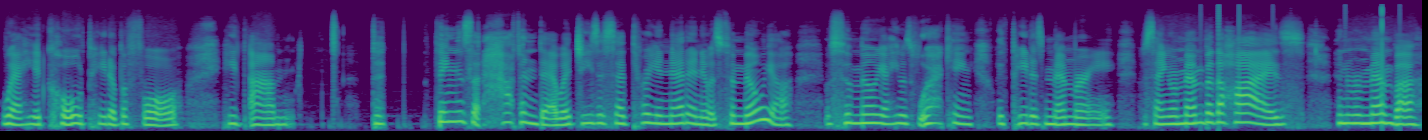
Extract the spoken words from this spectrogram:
where he had called Peter before. He, um, the, things that happened there where Jesus said, throw your net in. It was familiar. It was familiar. He was working with Peter's memory. He was saying, remember the highs and remember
